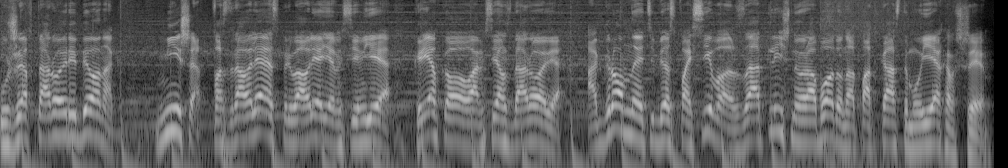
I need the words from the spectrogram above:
уже второй ребенок. Миша, поздравляю с прибавлением в семье. Крепкого вам всем здоровья. Огромное тебе спасибо за отличную работу над подкастом «Уехавшие».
